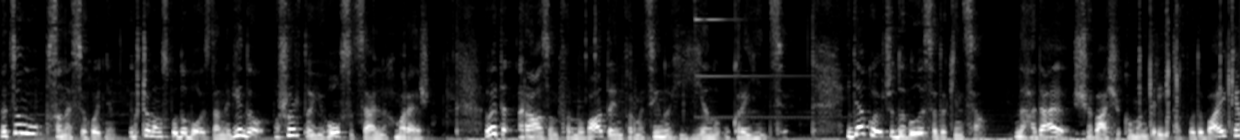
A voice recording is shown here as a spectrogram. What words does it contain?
На цьому все на сьогодні. Якщо вам сподобалось дане відео, поширте його в соціальних мережах. Давайте разом формувати інформаційну гігієну українців. І дякую, що дивилися до кінця. Нагадаю, що ваші коментарі та вподобайки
